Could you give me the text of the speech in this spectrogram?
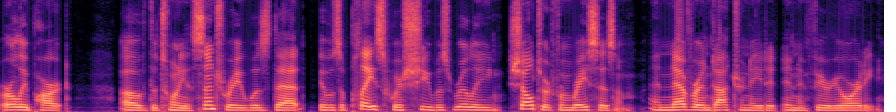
early part of the 20th century, was that it was a place where she was really sheltered from racism and never indoctrinated in inferiority.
